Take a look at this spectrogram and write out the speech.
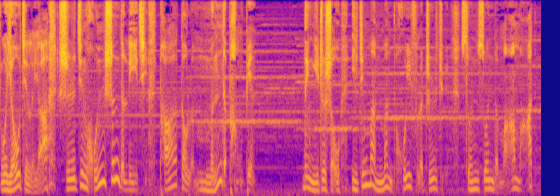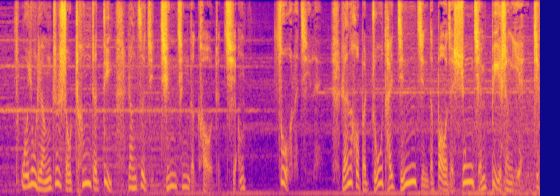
我咬紧了牙，使尽浑身的力气，爬到了门的旁边。另一只手已经慢慢的恢复了知觉，酸酸的、麻麻的。我用两只手撑着地，让自己轻轻的靠着墙坐了起来，然后把烛台紧紧的抱在胸前，闭上眼睛。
